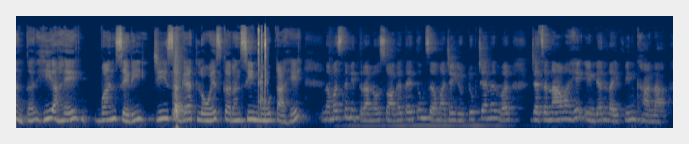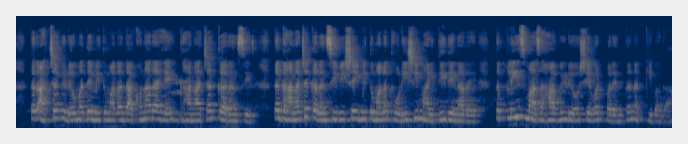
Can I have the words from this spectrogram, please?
नंतर ही आहे वन सेडी जी सगळ्यात लोएस्ट करन्सी नोट आहे. नमस्ते मित्रांनो स्वागत आहे तुमचं माझ्या यूट्यूब चॅनलवर ज्याचं नाव आहे इंडियन लाईफ इन घाना तर आजच्या व्हिडिओमध्ये मी तुम्हाला दाखवणार आहे घानाच्या करन्सीज तर घानाच्या करन्सीविषयी मी तुम्हाला थोडीशी माहिती देणार आहे. तर प्लीज माझा हा व्हिडिओ शेवटपर्यंत नक्की बघा.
